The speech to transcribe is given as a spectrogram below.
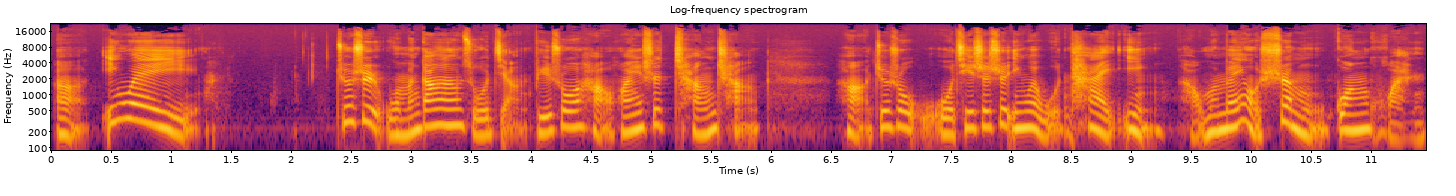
啊、呃，因为就是我们刚刚所讲，比如说好，黄医师常常好，就是说我其实是因为我太硬，好，我们没有圣母光环。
